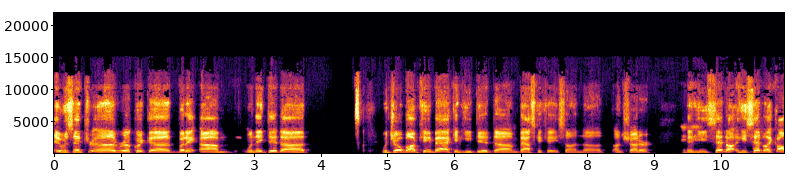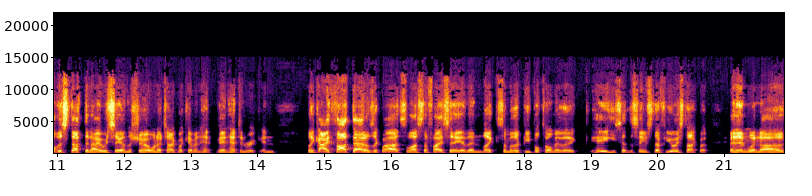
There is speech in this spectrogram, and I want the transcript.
it was int- uh, real quick, uh, but it, um, when they did uh, when Joe Bob came back and he did um, basket case on uh, on Shudder, Mm-hmm. and he said uh, he said like all the stuff that I always say on the show when I talk about Kevin Van Hentenryck, and like I thought that I was like, wow, that's a lot of stuff I say, and then like some other people told me like, hey, he said the same stuff you always talk about, and then when uh,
